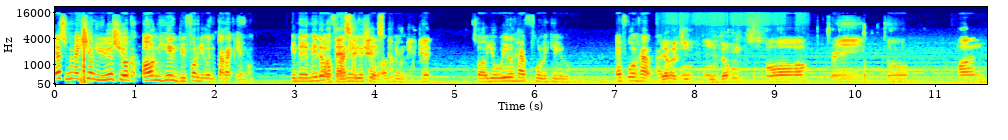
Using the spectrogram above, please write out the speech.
Just make sure you use your own heal before you interact, you know. In the middle Oh, of running, you your seconds. own heal. So you will have full heal. Eh, full health. Yeah, but you, you don't. Four, three, two, one.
